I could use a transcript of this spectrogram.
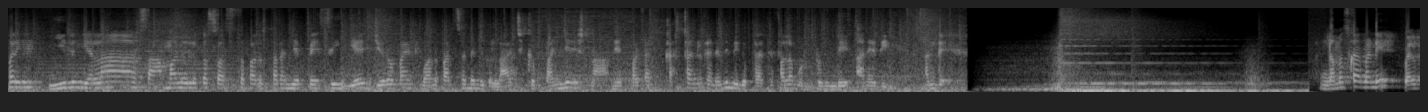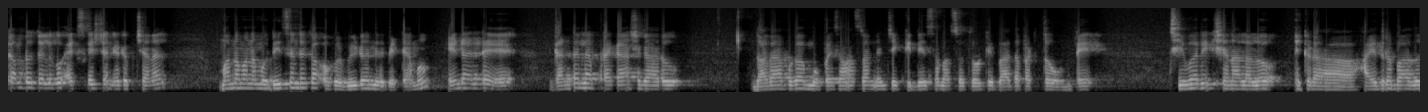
మరి వీళ్ళు ఎలా సామాన్యులకు స్వస్థపరుస్తారని చెప్పేసి a zero point one percent మీకు లాజిక్ పనిచేసినా నేను పడ్డ కష్టానికి అనేది మీకు ప్రతిఫలం ఉంటుంది అనేది. అంతే. నమస్కారం అండి వెల్కమ్ టు తెలుగు ఎక్స్క్రిషన్ యూట్యూబ్ ఛానల్ మొన్న మనము రీసెంట్గా ఒక వీడియో అనేది పెట్టాము. ఏంటంటే గంటల ప్రకాష్ గారు దాదాపుగా ముప్పై సంవత్సరాల నుంచి కిడ్నీ సమస్యతోటి బాధపడుతూ ఉంటే చివరి క్షణాలలో ఇక్కడ హైదరాబాదు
